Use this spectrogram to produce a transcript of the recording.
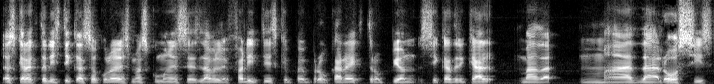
Las características oculares más comunes es la blefaritis, que puede provocar ectropión cicatrical, madarosis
